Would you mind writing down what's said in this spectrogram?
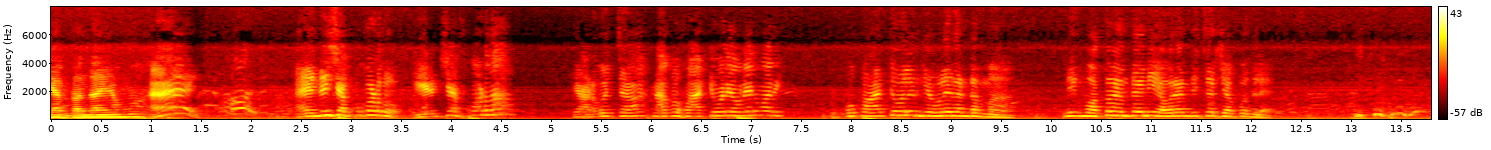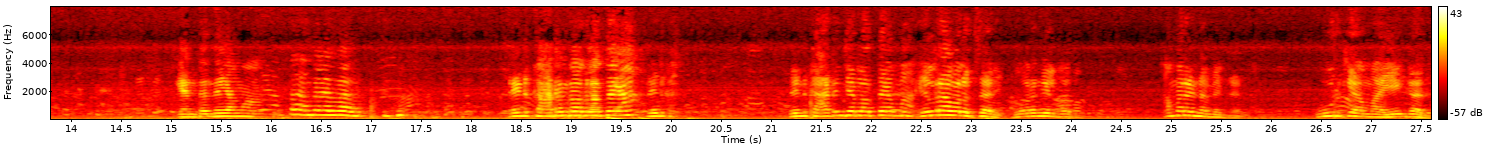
ఎంత అందాయమ్మా ఏయ్! అవన్నీ చెప్పకూడదు. ఏంటి చెప్పకూడదా? అడగొచ్చా? నాకు పార్టీ వాళ్ళు ఇవ్వలేదు మరి. ఓ పార్టీ వాళ్ళకి ఇవ్వలేదంటమ్మా. నీకు మొత్తం ఎంత అని ఎవరెంత ఇచ్చారు చెప్పొద్దులే. ఎంత ఉందయ్యమ్మా రెండు కాటన్ కోకలు వస్తాయా? రెండు రెండు కాటన్ చీరలు వస్తాయమ్మా. వెళ్ళి రావాలి ఒకసారి. దూరంగా వెళ్ళిపోతాం అమ్మ రండి అమ్మ రండి. ఊరికే అమ్మా ఏం కాదు.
